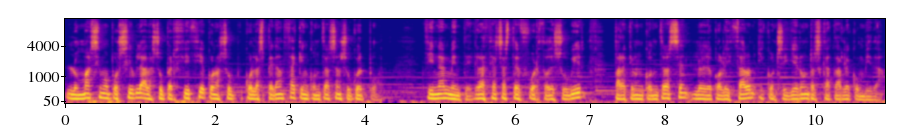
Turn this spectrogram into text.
lo máximo posible a la superficie con la, esperanza que encontrasen su cuerpo. Finalmente, gracias a este esfuerzo de subir para que lo encontrasen, lo localizaron y consiguieron rescatarle con vida.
